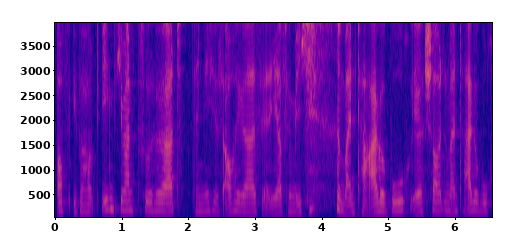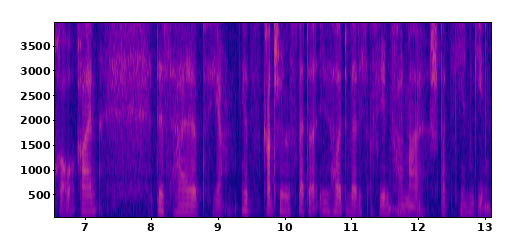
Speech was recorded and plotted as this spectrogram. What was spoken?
ob überhaupt irgendjemand zuhört. Wenn nicht, ist auch egal, ist ja eher für mich mein Tagebuch. Ihr schaut in mein Tagebuch rein. Deshalb, ja, jetzt ist gerade schönes Wetter. Heute werde ich auf jeden Fall mal spazieren gehen.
